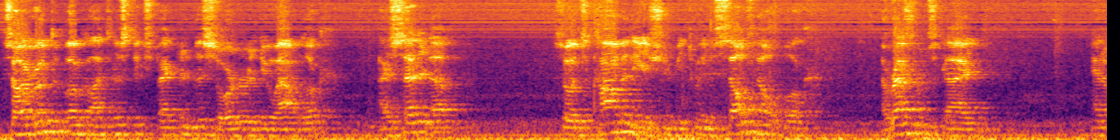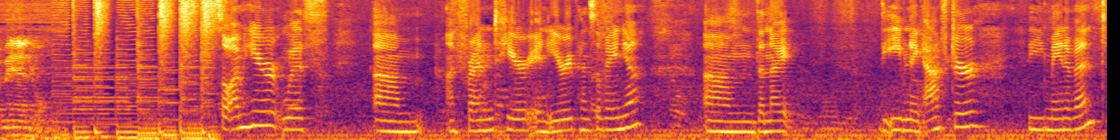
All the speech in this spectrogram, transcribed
So I wrote the book Autistic Spectrum Disorder, A New Outlook. I set it up so it's a combination between a self-help book, a reference guide, and a manual. So I'm here with um, a friend here in Erie, Pennsylvania. um, the night, the evening after the main event.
